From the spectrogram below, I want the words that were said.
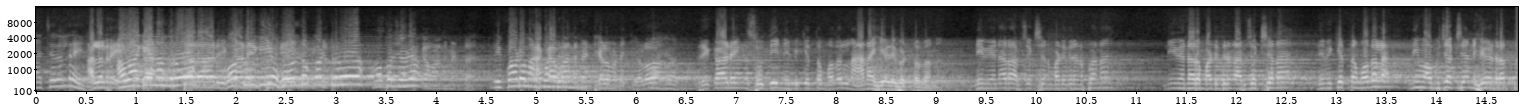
ಹಚ್ಚಿರಲ್ರಿ. ಅವಾಗ ಏನಂದ್ರು ಸರ, ಒಬ್ಬರಿಗೆ ಸುದ್ದಿ- ಹೋಲ್ಡ್ ಕೊಟ್ರು ಒಬ್ಬರ ಜೋಡಿ ಅಕ್ಕ, ಒಂದ್ ಮಿನಿಟ್ ರೆಕಾರ್ಡ್ ಒಂದ್ ಮಿನಿಟ್ ಹೇಳೋಣ ಕೇಳು. ಹಾ, ಸುದ್ದಿ ನಿಮಗಿಂತ ಮೊದಲು ನಾನೇ ಹೇಳಿಬಿಟ್ಟದನ್ನ. ನೀವೇನಾರು ಅಬ್ಜೆಕ್ಷನ್ ಮಾಡಿದ್ರೇನಪ್ಪನ ನೀವೇನಾರು ಮಾಡಿದ್ರೆ ಅಬ್ಜೆಕ್ಷನ್ ನಿಮಗಿಂತ ಮೊದಲ ನಿಮ್ಮ ಅಬ್ಜೆಕ್ಷನ್ ಹೇಳ್ರತ್ತ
